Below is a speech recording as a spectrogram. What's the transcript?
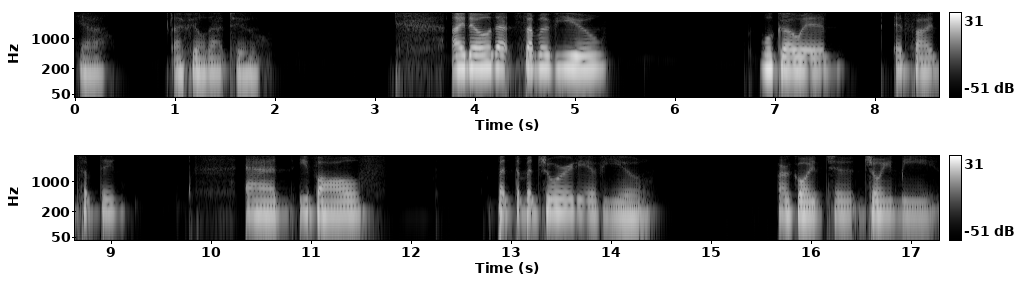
Yeah, I feel that too. I know that some of you will go in and find something and evolve, but the majority of you are going to join me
